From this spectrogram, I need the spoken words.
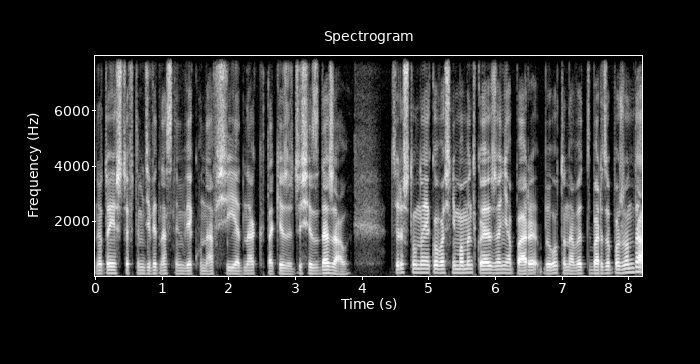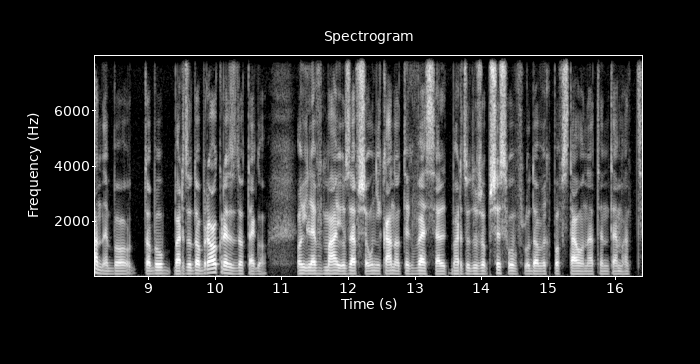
no to jeszcze w tym XIX wieku na wsi jednak takie rzeczy się zdarzały. Zresztą, no, jako właśnie moment kojarzenia par, było to nawet bardzo pożądane, bo to był bardzo dobry okres do tego. O ile w maju zawsze unikano tych wesel, bardzo dużo przysłów ludowych powstało na ten temat,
